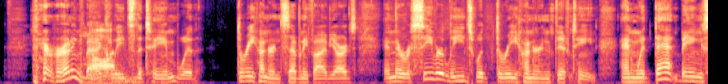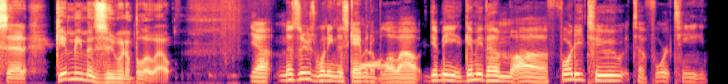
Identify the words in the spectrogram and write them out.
Their running back God. leads the team with 375 yards, and their receiver leads with 315. And with that being said, give me Mizzou in a blowout. Yeah, Mizzou's winning this game in a blowout. Give me give me them uh 42 to 14.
